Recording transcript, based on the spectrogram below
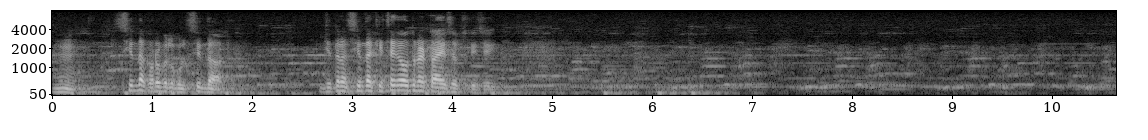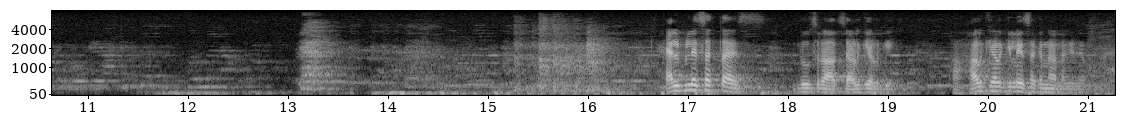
हम्म, सीधा करो, बिल्कुल सीधा। जितना सीधा खींचेगा, उतना ट्राई ट्राइसेप्स खींचेगी। हेल्प ले सकता है दूसरा हाथ से हल्की हल्की हाँ हल्की हल्की ले सकना, लगे जब।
